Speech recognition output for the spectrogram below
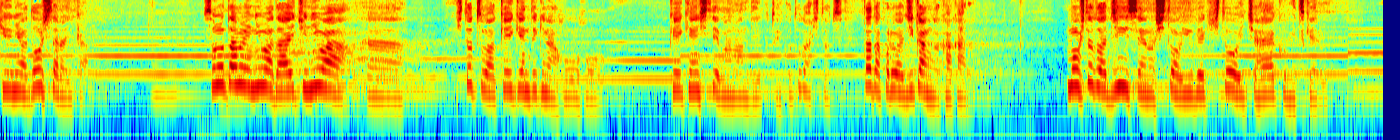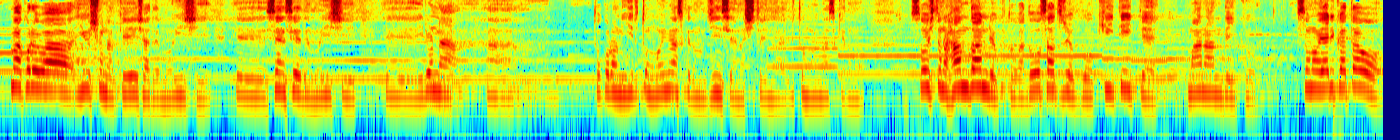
学の研究にはどうしたらいいか。そのためには第一には一つは経験的な方法。経験して学んでいくということが一つ。ただこれは時間がかかる。もう一つは人生の人を言うべき人をいち早く見つける。まあ、これは優秀な経営者でもいいし、えー、先生でもいいし、えー、いろんなところにいると思いますけども人生の師というのはいると思いますけどもそういう人の判断力とか洞察力を聞いていて学んでいく。そのやり方を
